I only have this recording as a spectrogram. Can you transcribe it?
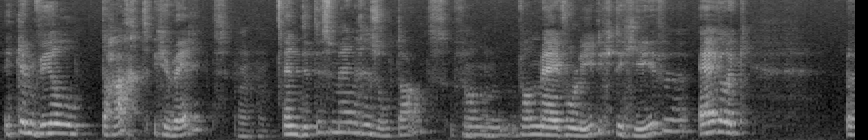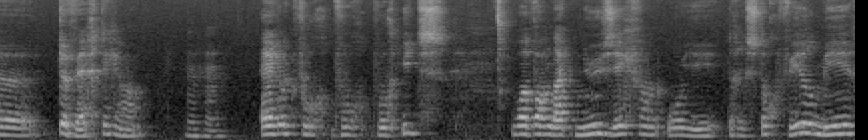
ik heb veel te hard gewerkt Mhm. en dit is mijn resultaat van, Mhm. van mij volledig te geven, eigenlijk eh, te ver te gaan Mhm. eigenlijk voor, voor, voor iets waarvan dat ik nu zeg van, oh jee, er is toch veel meer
